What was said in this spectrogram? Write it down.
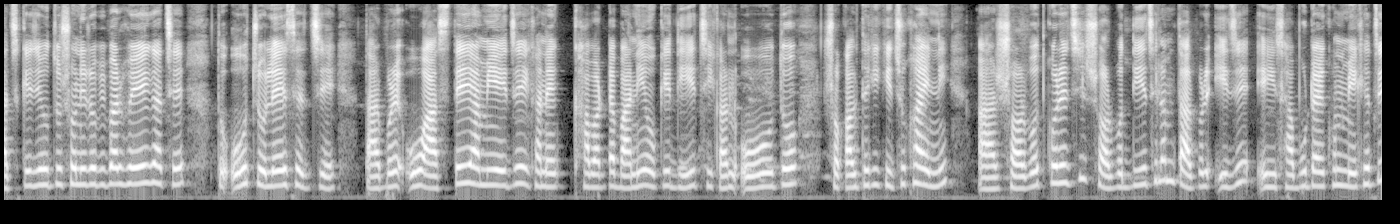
আজকে যেহেতু শনি রবিবার হয়ে গেছে, তো ও চলে এসেছে। তারপরে ও আসতেই আমি এই যে এখানে খাবারটা বানিয়ে ওকে দিয়েছি, কারণ ও তো সকাল থেকে কিছু খায়নি। আর শরবত করেছি, শরবত দিয়েছিলাম, তারপরে এই যে এই সাবুটা এখন মেখেছি,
